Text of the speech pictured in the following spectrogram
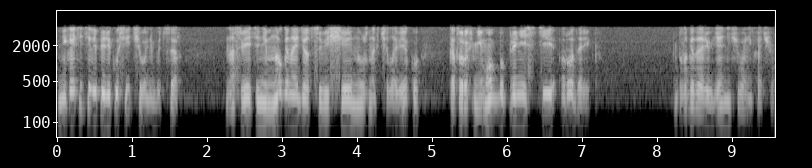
Не хотите ли перекусить чего-нибудь, сэр? На свете немного найдется вещей, нужных человеку, которых не мог бы принести Родерик». «Благодарю, я ничего не хочу».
